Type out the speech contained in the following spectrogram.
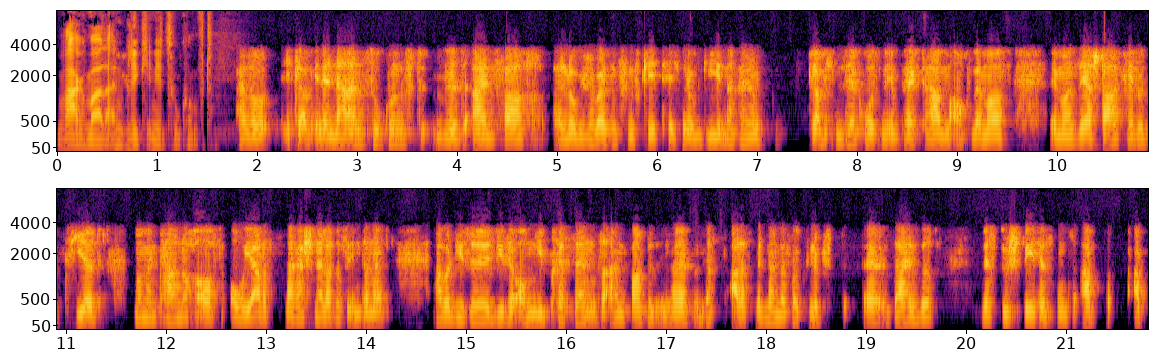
wage mal einen Blick in die Zukunft. Also ich glaube, in der nahen Zukunft wird einfach äh, logischerweise 5G-Technologie nachher, glaube ich, einen sehr großen Impact haben, auch wenn man es immer sehr stark reduziert, momentan noch auf, oh ja, das ist nachher schnelleres Internet. Aber diese, diese Omnipräsenz einfach des Internets und dass alles miteinander verknüpft äh, sein wird, wirst du spätestens ab, ab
